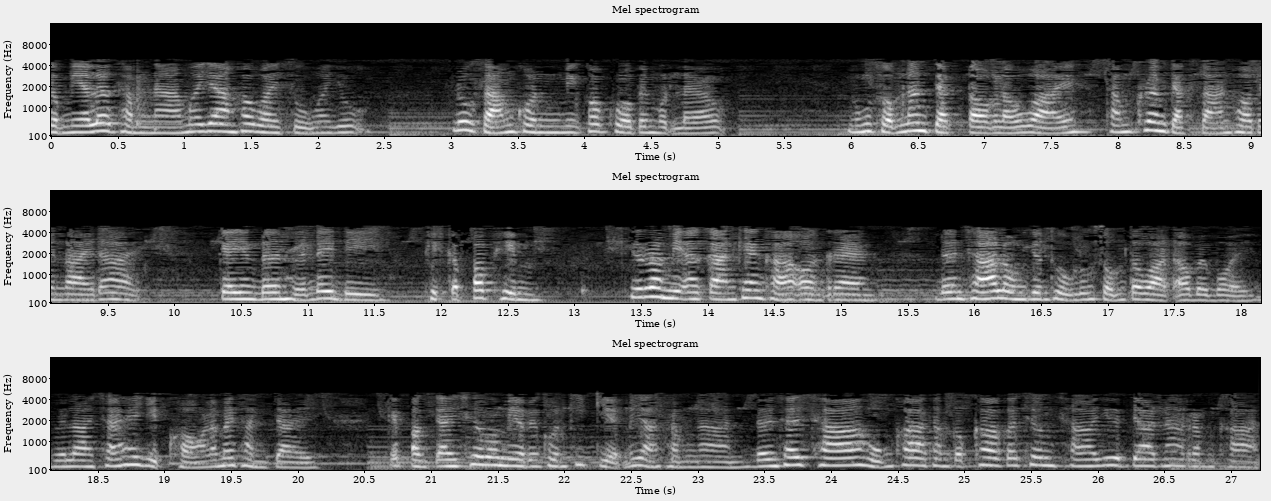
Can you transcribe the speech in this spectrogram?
กับเมียเลิกทำนาเมื่อย่างเข้าวัยสูงอายุ ลูกสามคนมีครอบครัวไปหมดแล้ว ลุงสมนั่งจักตอกเหลาหวายทำเครื่องจักสารพอเป็นรายได้ แกยังเดินเหินได้ดี ผิดกับป้าพิมพ์ที่เริ่มมีอาการแข้งขาอ่อนแรง เดินช้าลงจนถูกลุงสมตวาดเอาบ่อยๆ เวลาใช้ให้หยิบของและไม่ทันใจ แกปักใจเชื่อว่าเมียเป็นคนขี้เกียจไม่อยากทำงาน เดินช้าๆหุงข้าวทำกับข้าวก็เชื่องช้ายืดยาดน่ารำคาญ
